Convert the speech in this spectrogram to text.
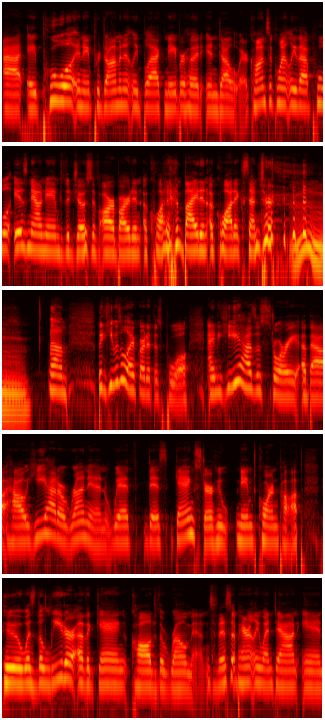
at a pool in a predominantly black neighborhood in Delaware. Consequently, that pool is now named the Joseph R. Biden Aquatic, Biden Aquatic Center. Um, but he was a lifeguard at this pool, and he has a story about how he had a run-in with this gangster who named Corn Pop, who was the leader of a gang called the Romans. This apparently went down in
